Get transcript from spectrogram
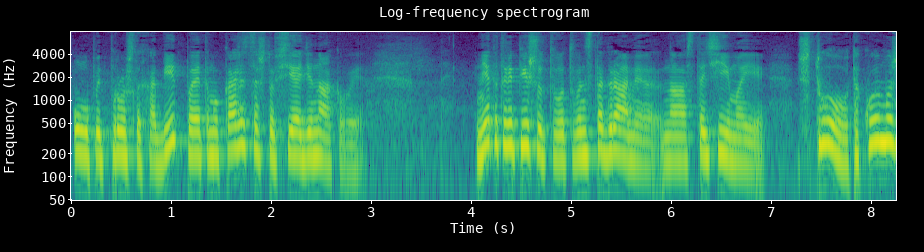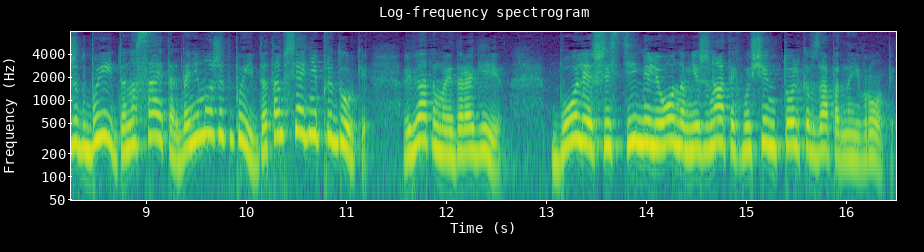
опыт прошлых обид, поэтому кажется, что все одинаковые. Некоторые пишут вот в Инстаграме на статьи мои, что такое может быть? Да на сайтах, да не может быть, да там все одни придурки. Ребята мои дорогие, более 6 миллионов неженатых мужчин только в Западной Европе.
